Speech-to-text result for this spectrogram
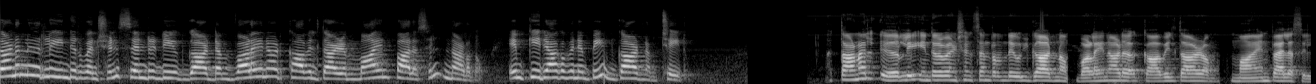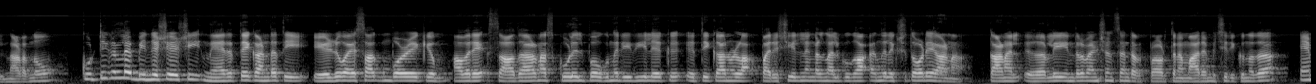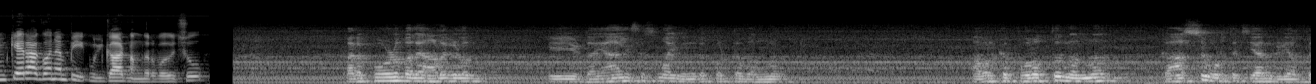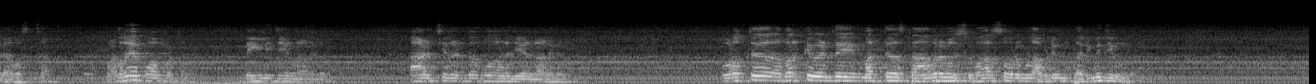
തണൽ early intervention സെന്ററിന്റെ ഉദ്ഘാടനം വളയനാട് കാവിൽ താഴെ മായൻ പാലസിൽ നടന്നു. M K Raghavan M P ഉദ്ഘാടനം ചെയ്തു. തണൽ ഏർലി ഇന്റർവെൻഷൻ സെന്ററിന്റെ ഉദ്ഘാടനം വളയനാട് കാവിൽ താഴം മായൻ പാലസിൽ നടന്നു. കുട്ടികളുടെ ഭിന്നശേഷി നേരത്തെ കണ്ടെത്തി ഏഴു വയസ്സാകുമ്പോഴേക്കും അവരെ സാധാരണ സ്കൂളിൽ പോകുന്ന രീതിയിലേക്ക് എത്തിക്കാനുള്ള പരിശീലനങ്ങൾ നൽകുക എന്ന ലക്ഷ്യത്തോടെയാണ് തണൽ ഏർലി ഇന്റർവെൻഷൻ സെന്റർ പ്രവർത്തനം ആരംഭിച്ചിരിക്കുന്നത്. M K Raghavan M P ഉദ്ഘാടനം നിർവഹിച്ചു. പലപ്പോഴും പല ആളുകളും ഈ ഡയാലിസിസുമായി ബന്ധപ്പെട്ട് വന്ന് അവർക്ക് പുറത്തു നിന്ന് കാശ് കൊടുത്ത് ചെയ്യാൻ കഴിയാത്തൊരവസ്ഥ. വളരെ പാവപ്പെട്ടത് ഡെയിലി ചെയ്യേണ്ട ആളുകൾ ആഴ്ച രണ്ടോ മൂന്നോ ചെയ്യേണ്ട ആളുകൾ. പുറത്ത് അവർക്ക് വേണ്ടി മറ്റ് സ്ഥാപനങ്ങൾ ശുപാർശ പറയുമ്പോൾ അവിടെയും പരിമിതിയുണ്ട്.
